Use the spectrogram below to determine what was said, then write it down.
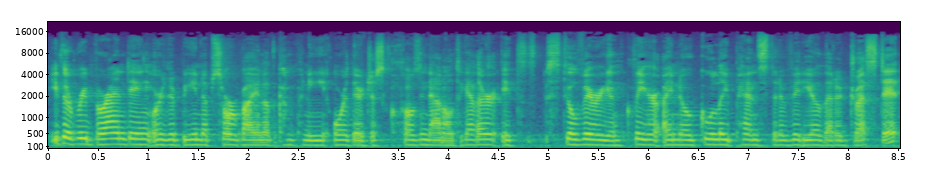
either rebranding or they're being absorbed by another company or they're just closing down altogether. It's still very unclear. I know Goulet Pens did a video that addressed it.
